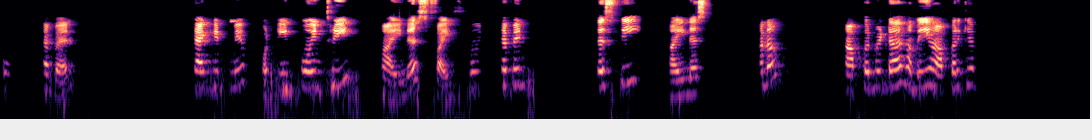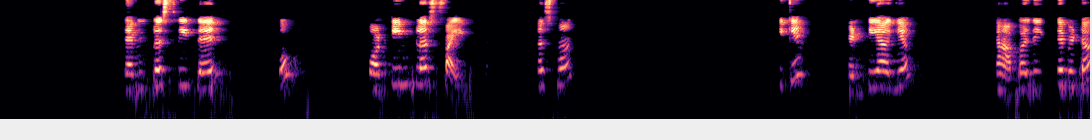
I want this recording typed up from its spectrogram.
point seven bracket में fourteen point three minus five point seven plus B minus है ना यहाँ पर बेटा हमें यहाँ पर क्या सेवन प्लस थ्री टेन तो fourteen plus five plus one ठीक है? ट्वेंटी आ गया। यहाँ पर देखते हैं बेटा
